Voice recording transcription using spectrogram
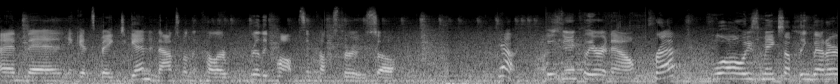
and then it gets baked again, and that's when the color really pops and comes through. So yeah, who's gonna clear it now? Prep will always make something better,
